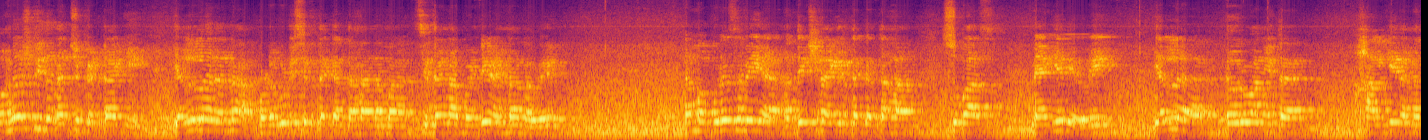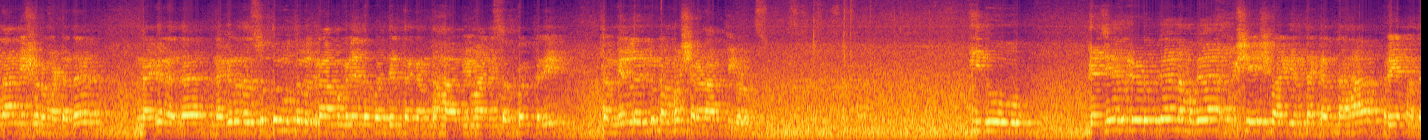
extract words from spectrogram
ಬಹಳಷ್ಟು ಇದನ್ನ ಅಚ್ಚುಕಟ್ಟಾಗಿ ಎಲ್ಲರನ್ನ ಒಡಗೂಡಿಸಿರ್ತಕ್ಕಂತಹ ನಮ್ಮ ಸಿದ್ದಣ್ಣ ಬಂಡಿ ಅಣ್ಣನವರೇ ನಮ್ಮ ಪುರಸಭೆಯ ಅಧ್ಯಕ್ಷರಾಗಿರ್ತಕ್ಕಂತಹ ಸುಭಾಷ್ ಮ್ಯಾಗೇರಿ ಅವರೇ, ಎಲ್ಲ ಗೌರವಾನ್ವಿತ ಹಾಲ್ಕೇರಿ ಅನ್ನದಾನೇಶ್ವರ ಮಠದ ನಗರದ ನಗರದ ಸುತ್ತಮುತ್ತಲ ಗ್ರಾಮಗಳಿಂದ ಬಂದಿರತಕ್ಕಂತಹ ಅಭಿಮಾನಿ ಸದ್ಭಕ್ತರೇ, ತಮ್ಮೆಲ್ಲರಿಗೂ ನಮ್ಮ ಶರಣಾರ್ಥಿಗಳು. ಇದು ಗಜೇಂದ್ರಗಡಕ್ಕ ನಮಗ ವಿಶೇಷವಾಗಿರ್ತಕ್ಕಂತಹ ಪ್ರೇಮದ.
